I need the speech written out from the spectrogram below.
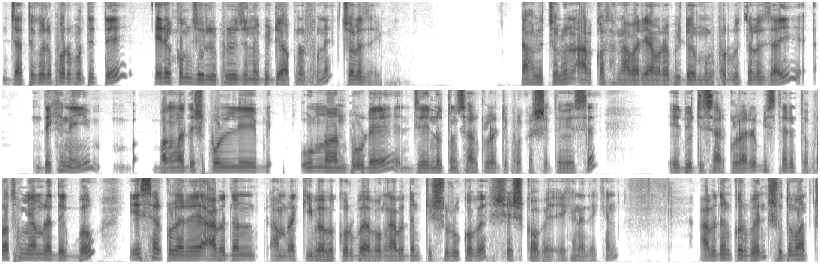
যাতে করে পরবর্তীতে এরকম জরুরি প্রয়োজনীয় ভিডিও আপনার ফোনে চলে যায়। তাহলে চলুন আর কথা না বাড়িয়ে আমরা ভিডিওর মূল পর্বে চলে যাই। দেখে নেই, বাংলাদেশ পল্লী উন্নয়ন বোর্ডে যে নতুন সার্কুলারটি প্রকাশিত হয়েছে, এই দুইটি সার্কুলারে বিস্তারিত। প্রথমে আমরা দেখব, এই সার্কুলারে আবেদন আমরা কীভাবে করব এবং আবেদনটি শুরু কবে, শেষ কবে? এখানে দেখেন আবেদন করবেন শুধুমাত্র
